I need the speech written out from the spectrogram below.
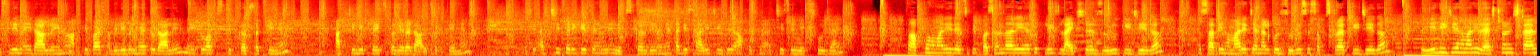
इसलिए मैं ये डाल रही हूँ। आपके पास अवेलेबल है तो डालें, नहीं तो आप स्किप कर सकते हैं। आप चिली फ्लेक्स वगैरह डाल सकते हैं। इसे अच्छी तरीके से हमने मिक्स कर देना है ताकि सारी चीज़ें आपस में अच्छे से मिक्स हो जाएँ। तो आपको हमारी रेसिपी पसंद आ रही है तो प्लीज़ लाइक शेयर ज़रूर कीजिएगा। और साथ ही हमारे चैनल को ज़रूर से सब्सक्राइब कीजिएगा। तो ये लीजिए हमारी रेस्टोरेंट स्टाइल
